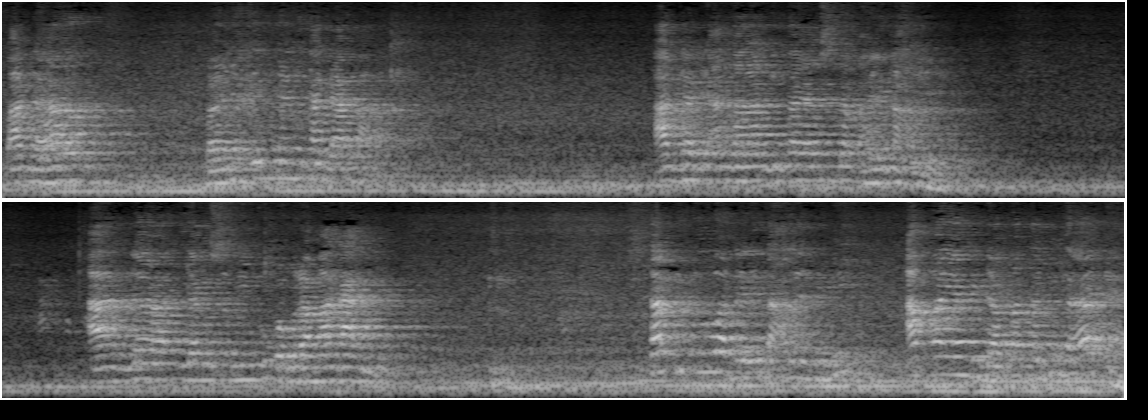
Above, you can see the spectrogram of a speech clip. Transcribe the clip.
padahal banyak ilmu yang kita dapat. Ada di antara kita yang setiap hari tahlil. Ada yang seminggu beberapa kali. Tapi keluar dari tahlil ini, apa yang didapat tapi nggak ada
